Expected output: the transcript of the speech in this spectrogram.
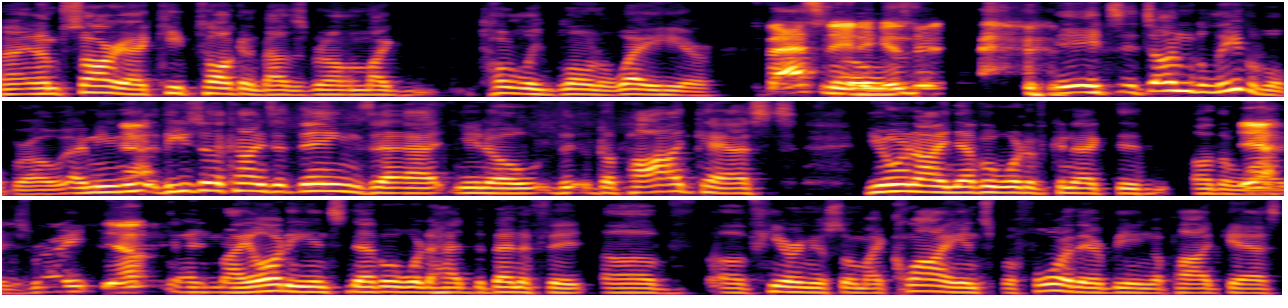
uh, and I'm sorry I keep talking about this, but I'm like totally blown away here. Fascinating, So- isn't it? it's it's unbelievable, bro. I mean, Yeah. these are the kinds of things that you know the, the podcasts you and I never would have connected otherwise, right? Yep. And my audience never would have had the benefit of of hearing this, or my clients before there being a podcast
